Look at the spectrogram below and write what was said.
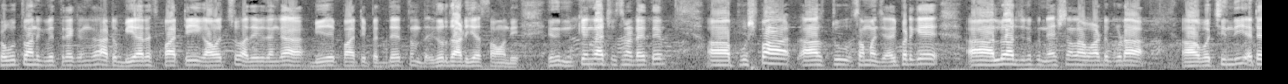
ప్రభుత్వానికి వ్యతిరేకంగా అటు బీఆర్ఎస్ పార్టీ కావచ్చు అదేవిధంగా బీజేపీ పార్టీ పెద్ద ఎత్తున ఎదురుదాడి చేస్తూ ఉంది. ఇది ముఖ్యంగా చూసినట్టయితే పుష్ప టూ సంబంధించి ఇప్పటికే అల్లు అర్జున్కు నేషనల్ అవార్డు కూడా వచ్చింది. అయితే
